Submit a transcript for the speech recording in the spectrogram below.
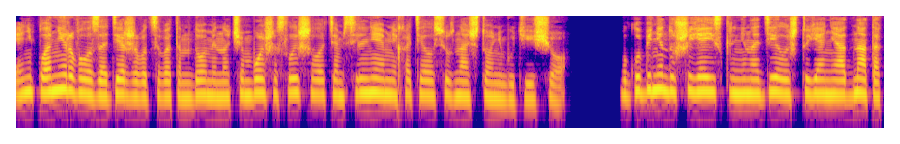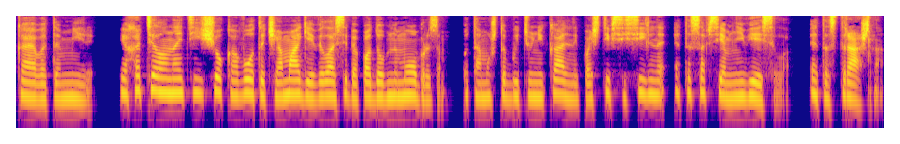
Я не планировала задерживаться в этом доме, но чем больше слышала, тем сильнее мне хотелось узнать что-нибудь еще. В глубине души я искренне надеялась, что я не одна такая в этом мире. Я хотела найти еще кого-то, чья магия вела себя подобным образом, потому что быть уникальной, почти всесильной — это совсем не весело. Это страшно.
